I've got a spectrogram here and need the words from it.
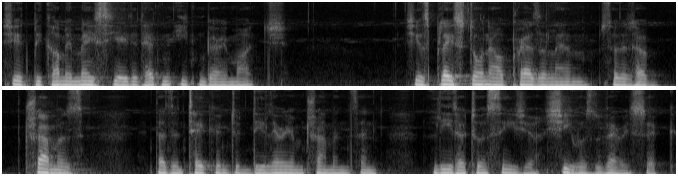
She had become emaciated, hadn't eaten very much. She was placed on alprazolam so that her tremors doesn't take her into delirium tremens and lead her to a seizure. She was very sick.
